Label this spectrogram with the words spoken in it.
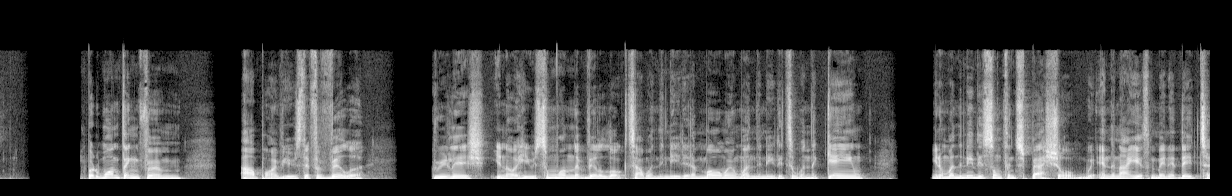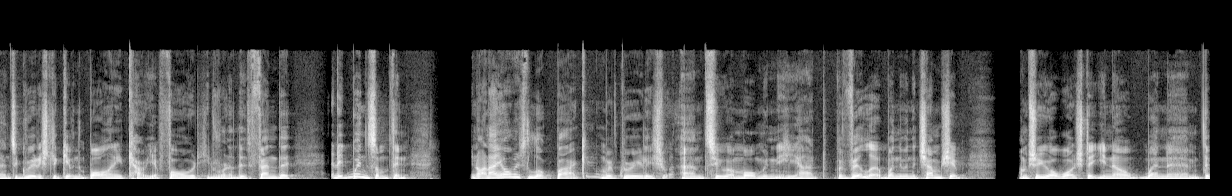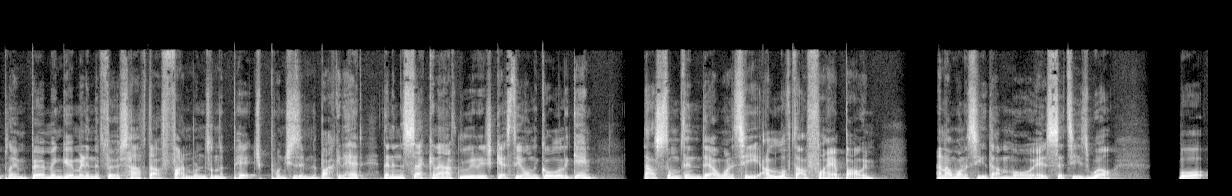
But one thing from our point of view is that for Villa, Grealish, you know, he was someone that Villa looked at when they needed a moment, when they needed to win the game. You know, when they needed something special in the 90th minute, they'd turn to Grealish to give him the ball and he'd carry it forward. He'd run at the defender and he'd win something. You know, and I always look back with Grealish um, to a moment he had for Villa when they were in the Championship. I'm sure you all watched it, you know, when um, they're playing Birmingham and in the first half, that fan runs on the pitch, punches him in the back of the head. Then in the second half, Grealish gets the only goal of the game that's something that I want to see. I love that fight about him, and I want to see that more at City as well. But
